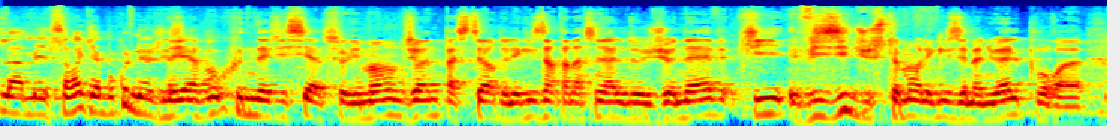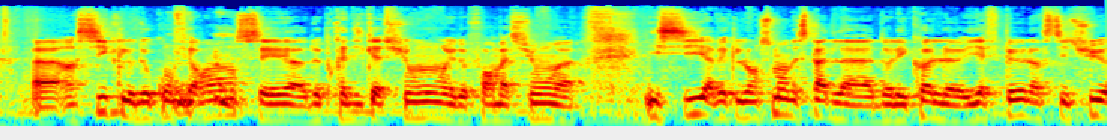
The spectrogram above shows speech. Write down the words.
là, mais c'est vrai qu'il y a beaucoup de neige ici. Il y a beaucoup de neige ici, absolument. John, pasteur de l'Église internationale de Genève, qui visite justement l'Église Emmanuel pour euh, euh, un cycle de conférences et euh, de prédications et de formation ici, avec le lancement, n'est-ce pas, de l'école IFPE, l'Institut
